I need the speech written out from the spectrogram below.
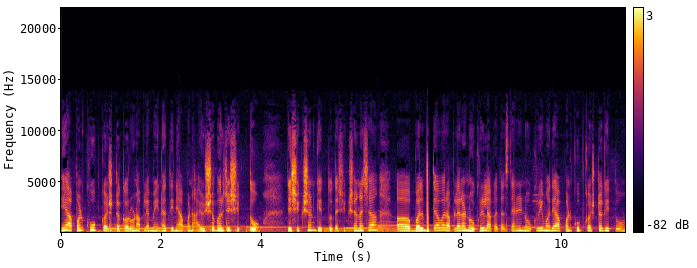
हे आपण खूप कष्ट करून आपल्या मेहनतीने आपण आयुष्यभर जे शिकतो जे शिक्षण घेतो त्या शिक्षणाच्या बलबुत्यावर आपल्याला नोकरी लागत असते आणि नोकरीमध्ये आपण खूप कष्ट घेतो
